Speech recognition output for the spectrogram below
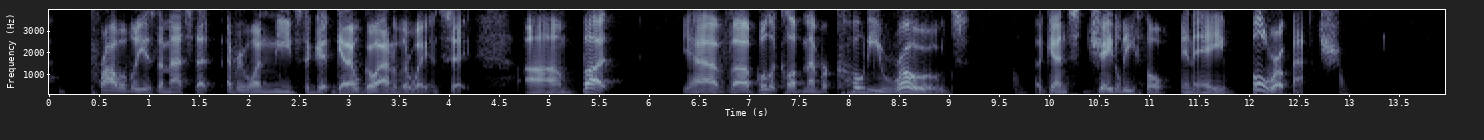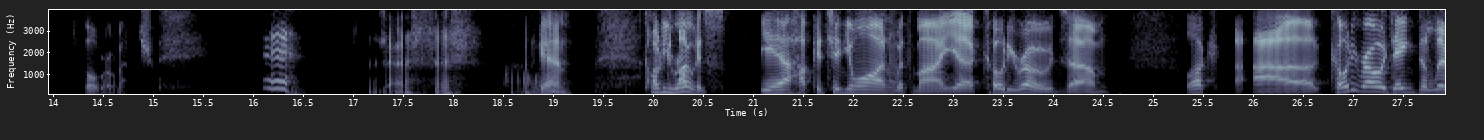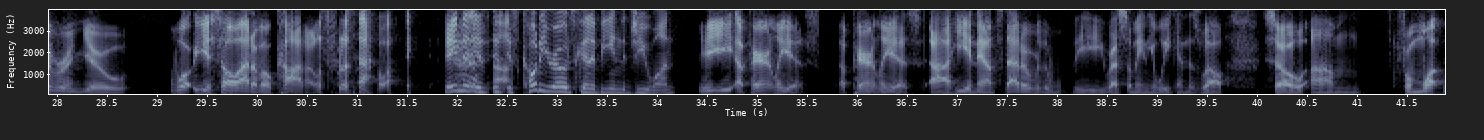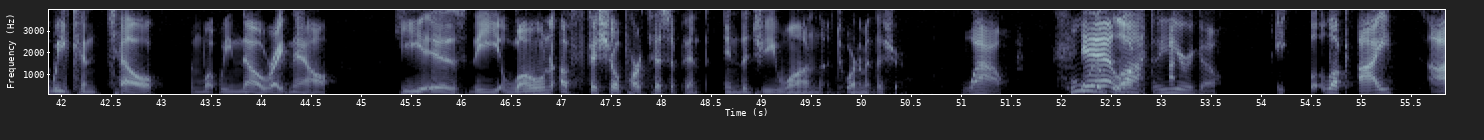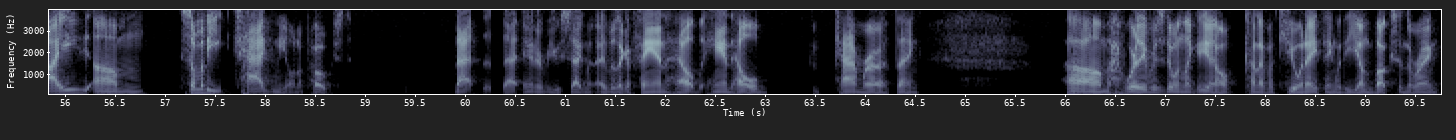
probably is the match that everyone needs to get get out, go out of their way and see. Um, but you have uh, Bullet Club member Cody Rhodes against Jay Lethal in a bull rope match. Bull rope match. Eh. So, Again, Cody I'll- I'll Rhodes. yeah, I'll continue on with my uh, Cody Rhodes. Um, look, uh, Cody Rhodes ain't delivering you what you saw out of Okada. Let's put it that way. Damon, is, is, uh, is Cody Rhodes going to be in the G1? He apparently is. Apparently is. Uh, he announced that over the the WrestleMania weekend as well. So, um, from what we can tell and what we know right now, he is the lone official participant in the G1 tournament this year. Wow. Who would Yeah, have look, thought a year ago? look i i um somebody tagged me on a post that that interview segment. It was like a fan held handheld camera thing um where they was doing like you know kind of a q&a thing with the young bucks in the ring.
